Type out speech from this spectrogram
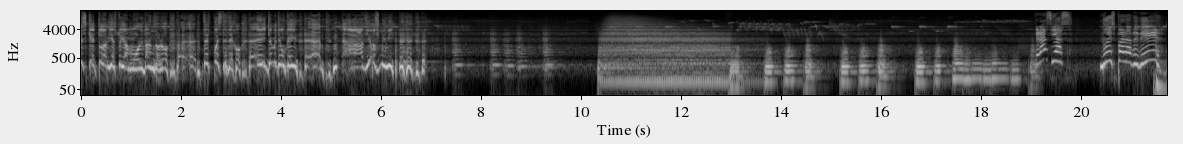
Es que todavía estoy amoldándolo. Después te dejo. Eh, Ya me tengo que ir. Eh, Adiós, Mimi. Gracias. No es para beber.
